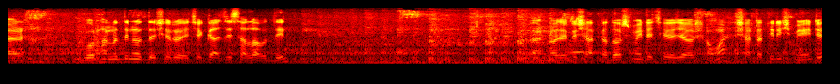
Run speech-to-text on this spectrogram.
আর বোরহানুদ্দিনের উদ্দেশ্যে রয়েছে গাজী সালাউদ্দিন। নৌযানটি সাতটা দশ মিনিটে ছেড়ে যাওয়ার সময়, সাতটা তিরিশ মিনিটে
